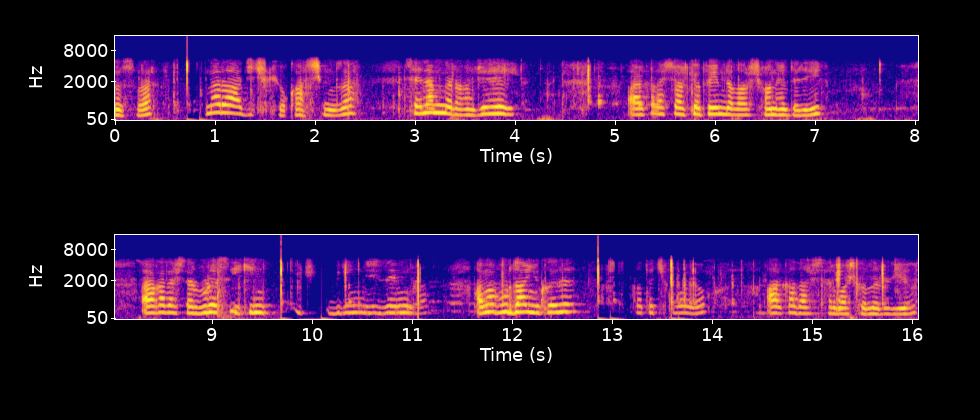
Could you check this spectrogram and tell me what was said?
Burası var. Nar ağacı çıkıyor karşımıza. Selam nar ağacı hey. Arkadaşlar köpeğim de var şu an evde değil. Arkadaşlar burası ikinci, üç, birinci zemin kat. Ama buradan yukarı kata çıkma yok. Arkadaşlar başkaları diyor.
